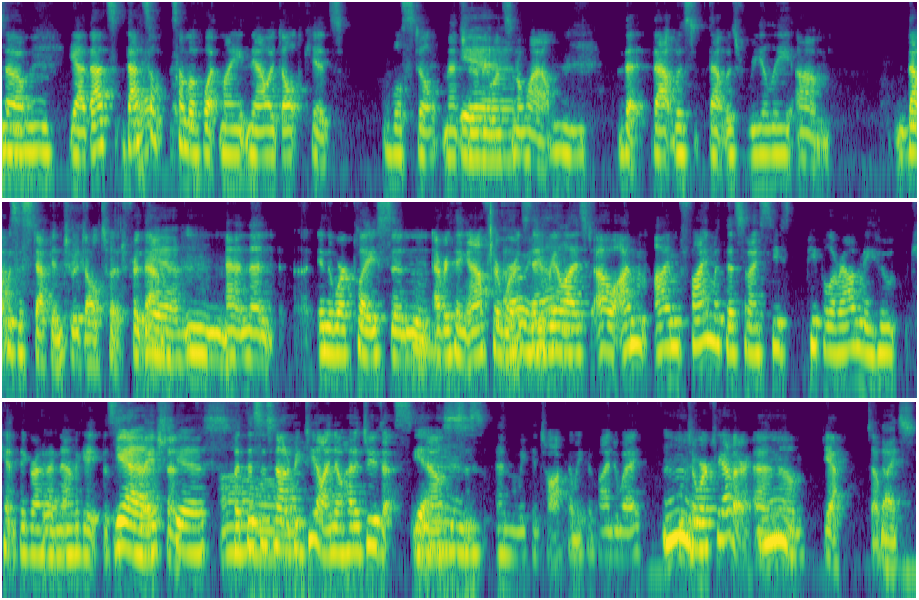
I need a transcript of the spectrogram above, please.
so Mhm. yeah that's that's Yep. some of what my now adult kids will still mention every once in a while Mhm. that that was that was really um that was a step into adulthood for them Yeah. Mm. and then in the workplace and Mm. everything afterwards Oh, they realized oh i'm i'm fine with this and i see people around me who can't figure out how to navigate the Yes, situation yes. but this is not a Oh. big deal i know how to do this you know this is and we can talk and we can find a way Mm. to work together and Mm. um yeah so Nice.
